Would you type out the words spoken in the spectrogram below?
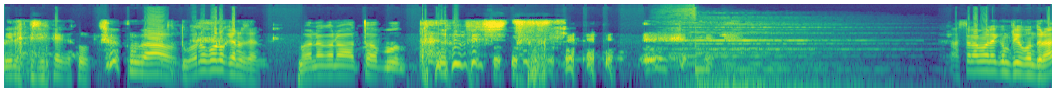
বিলাসী বেগম। Wow, ঘন ঘন কেন যান ঘন ঘন তো আসসালামু আলাইকুম প্রিয় বন্ধুরা।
